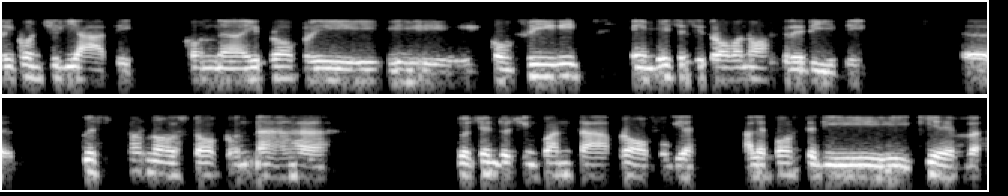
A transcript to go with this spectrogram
riconciliati con eh, i propri i confini e invece si trovano aggrediti. Eh, giorno sto con eh, 250 profughi alle porte di Kiev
